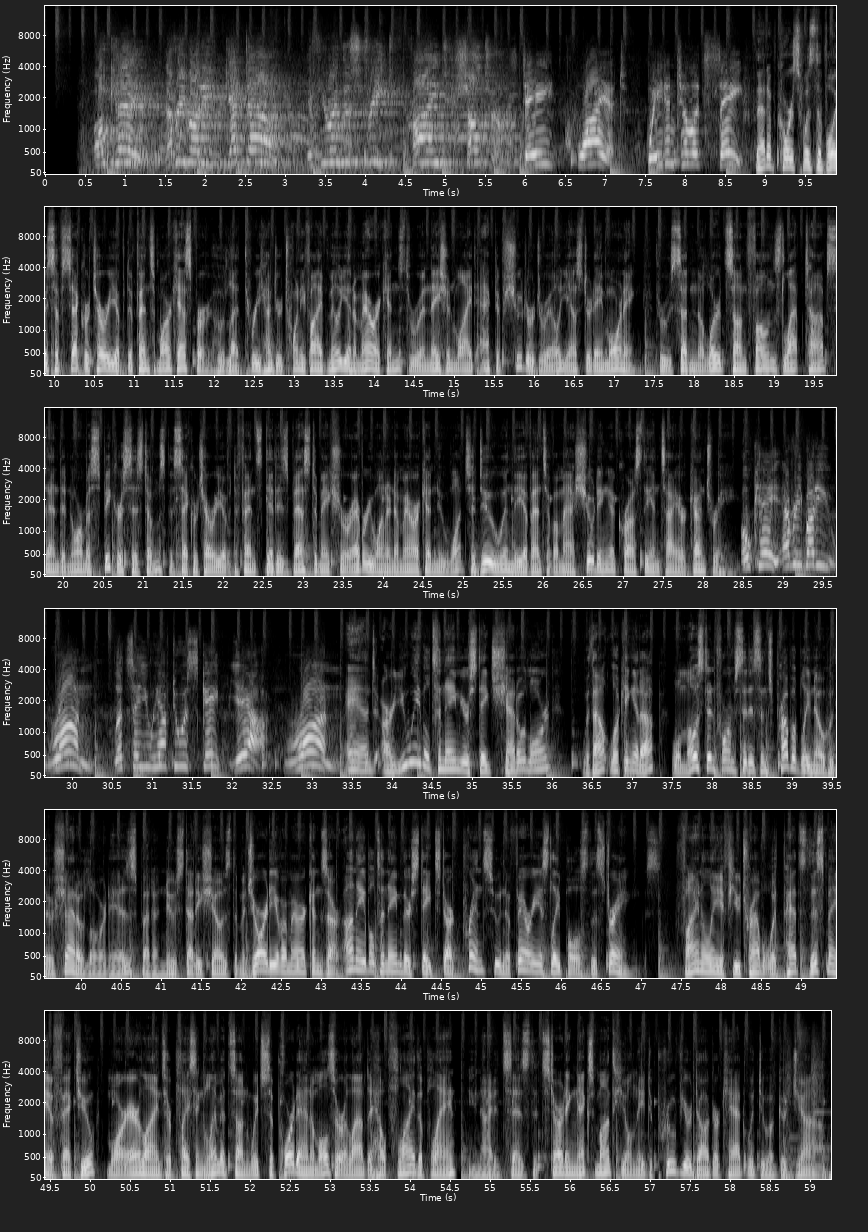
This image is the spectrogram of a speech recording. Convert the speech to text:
Okay, everybody, get down. If you're in the street, find shelter. Stay quiet. Wait until it's safe. That, of course, was the voice of Secretary of Defense Mark Esper, who led 325 million Americans through a nationwide active shooter drill yesterday morning. Through sudden alerts on phones, laptops, and enormous speaker systems, the Secretary of Defense did his best to make sure everyone in America knew what to do in the event of a mass shooting across the entire country. Okay, everybody, run. Let's say you have to escape. Yeah, run. And are you able to name your state's Shadow Lord? Without looking it up? Well, most informed citizens probably know who their shadow lord is, but a new study shows the majority of Americans are unable to name their state's dark prince who nefariously pulls the strings. Finally, if you travel with pets, this may affect you. More airlines are placing limits on which support animals are allowed to help fly the plane. United says that starting next month, you'll need to prove your dog or cat would do a good job.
